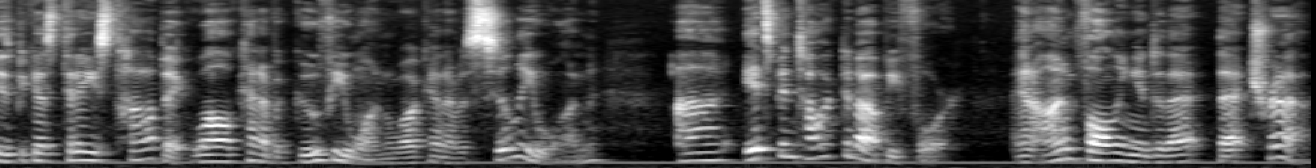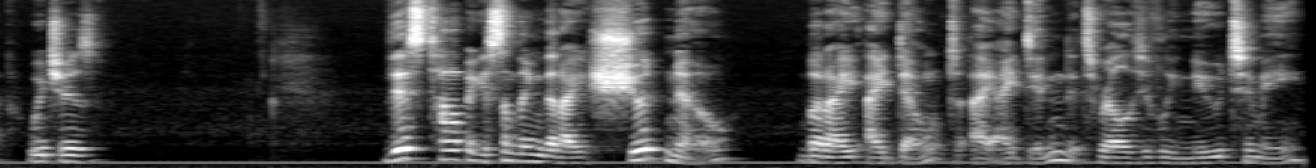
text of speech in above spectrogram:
is because today's topic while kind of a goofy one while kind of a silly one uh, it's been talked about before. And i'm falling into that that trap which is this topic is something that i should know but i, I don't. I, I didn't. It's relatively new to me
